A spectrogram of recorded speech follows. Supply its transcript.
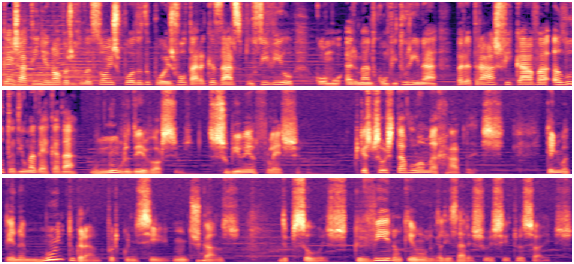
Quem já tinha novas relações pôde depois voltar a casar-se pelo civil, como Armando com Vitorina. Para trás ficava a luta de uma década. O número de divórcios subiu em flecha porque as pessoas estavam amarradas. Tenho uma pena muito grande, porque conheci muitos casos de pessoas que viram que iam legalizar as suas situações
